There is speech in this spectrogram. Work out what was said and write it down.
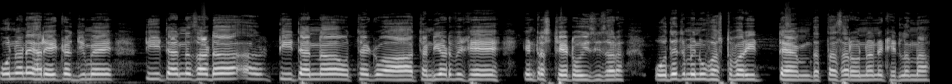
ਉਹਨਾਂ ਨੇ ਹਰੇਕ ਜਿਵੇਂ T10 ਸਾਡਾ T10 ਉੱਥੇ ਗਵਾ- ਚੰਡੀਗੜ੍ਹ ਵਿਖੇ ਇੰਟਰਸਟੇਟ ਹੋਈ ਸੀ ਸਰ। ਉਹਦੇ 'ਚ ਮੈਨੂੰ ਫਸਟ ਵਾਰੀ ਟਾਈਮ ਦਿੱਤਾ ਸਰ ਉਹਨਾਂ ਨੇ ਖੇਡਣ ਦਾ।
